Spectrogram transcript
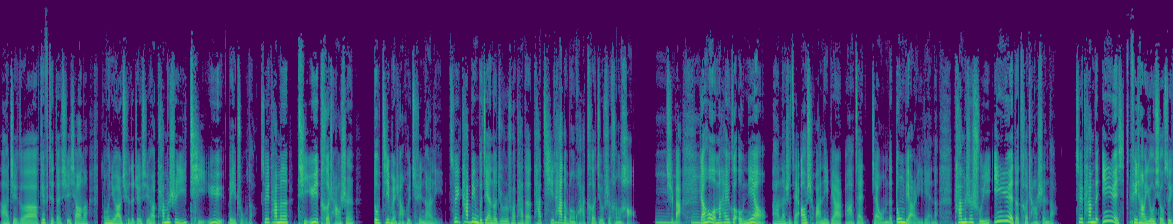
啊这个 gift 的学校呢，我女儿去的这个学校，他们是以体育为主的，所以他们体育特长生都基本上会去那里。所以他并不见得就是说他的他其他的文化课就是很好。嗯是吧？然后我们还有个 O'Neill 啊，那是在奥什华那边啊，在在我们的东边一点的，他们是属于音乐的特长生的，所以他们的音乐非常优秀，所以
